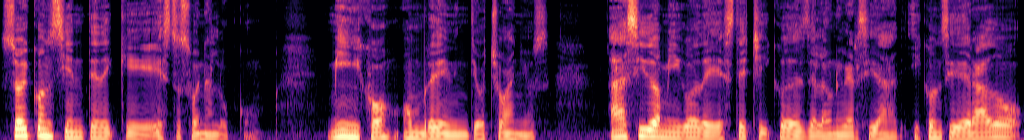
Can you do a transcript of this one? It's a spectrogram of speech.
Soy consciente de que esto suena loco. Mi hijo, hombre de 28 años, ha sido amigo de este chico desde la universidad y considerado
